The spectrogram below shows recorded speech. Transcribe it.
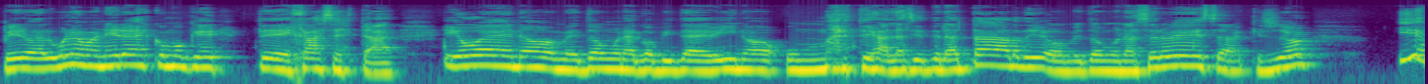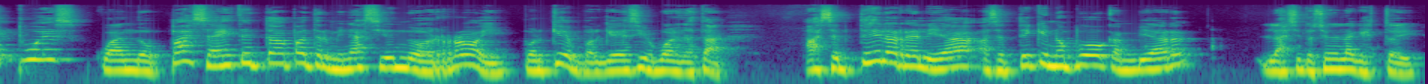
pero de alguna manera es como que te dejas estar. Y bueno, me tomo una copita de vino un martes a las 7 de la tarde, o me tomo una cerveza, qué sé yo. Y después, cuando pasa esta etapa, terminás siendo Roy. ¿Por qué? Porque decir, bueno, ya está. Acepté la realidad, acepté que no puedo cambiar la situación en la que estoy.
